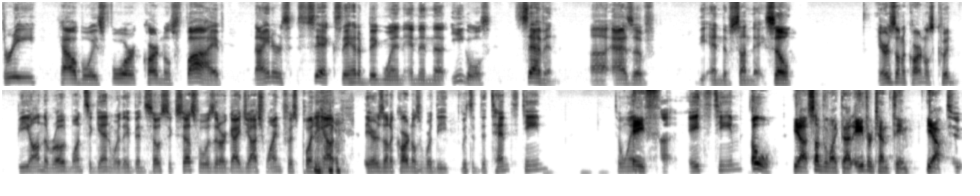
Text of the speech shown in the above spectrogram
three, Cowboys four, Cardinals five, Niners six. They had a big win, and then the Eagles seven uh, as of the end of Sunday. So Arizona Cardinals could be on the road once again where they've been so successful. Was it our guy Josh Weinfuss pointing out the Arizona Cardinals were the was it the tenth team to win eighth uh, eighth team? Oh yeah, something like that. Eighth or tenth team. Yeah. To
